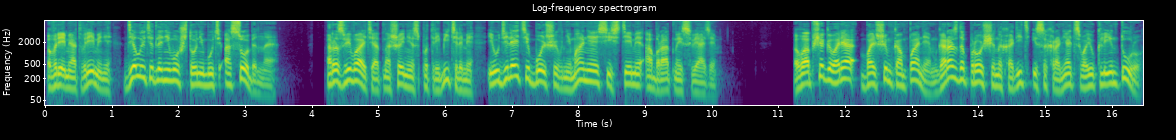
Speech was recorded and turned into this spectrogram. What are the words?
Время от времени делайте для него что-нибудь особенное — Развивайте отношения с потребителями и уделяйте больше внимания системе обратной связи. Вообще говоря, большим компаниям гораздо проще находить и сохранять свою клиентуру.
